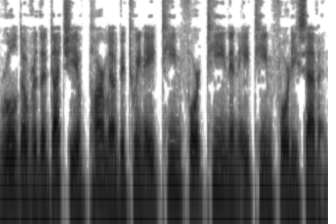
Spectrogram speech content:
ruled over the Duchy of Parma between 1814 and 1847.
